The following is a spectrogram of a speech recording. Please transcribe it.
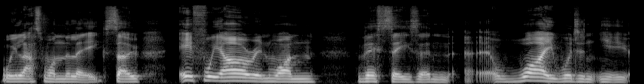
we last won the league. So if we are in one this season, uh, why wouldn't you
